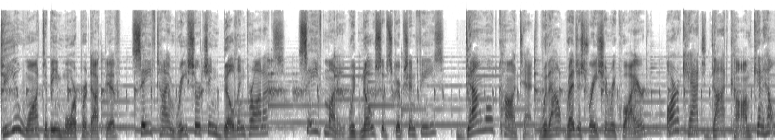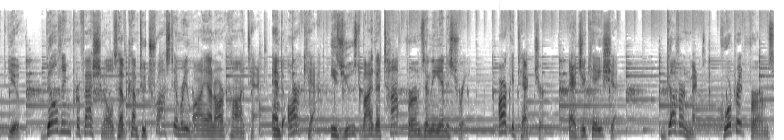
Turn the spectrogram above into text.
Do you want to be more productive? Save time researching building products? Save money with no subscription fees? Download content without registration required? ARCAT.com can help you. Building professionals have come to trust and rely on our content, and ARCAT is used by the top firms in the industry architecture, education, government, corporate firms,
